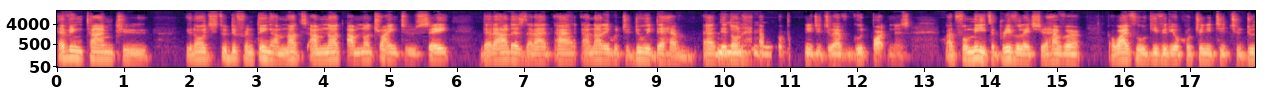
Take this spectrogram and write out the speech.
having time to you know it's two different things i'm not i'm not i'm not trying to say that others that are, are, are not able to do it they have uh, they mm-hmm. don't have the opportunity to have good partners. But for me it's a privilege to have a, a wife who will give you the opportunity to do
